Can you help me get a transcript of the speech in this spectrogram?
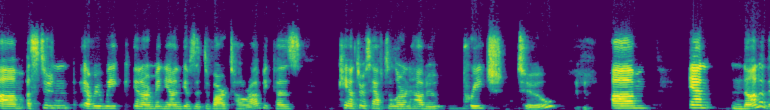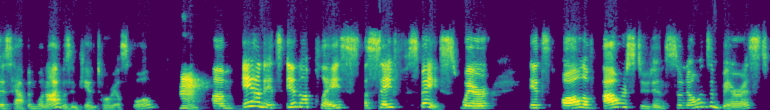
Um, a student every week in our minyan gives a Devar Torah because cantors have to learn how to preach too. Mm-hmm. Um, and none of this happened when I was in cantorial school. Hmm. Um, and it's in a place, a safe space where it's all of our students, so no one's embarrassed.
